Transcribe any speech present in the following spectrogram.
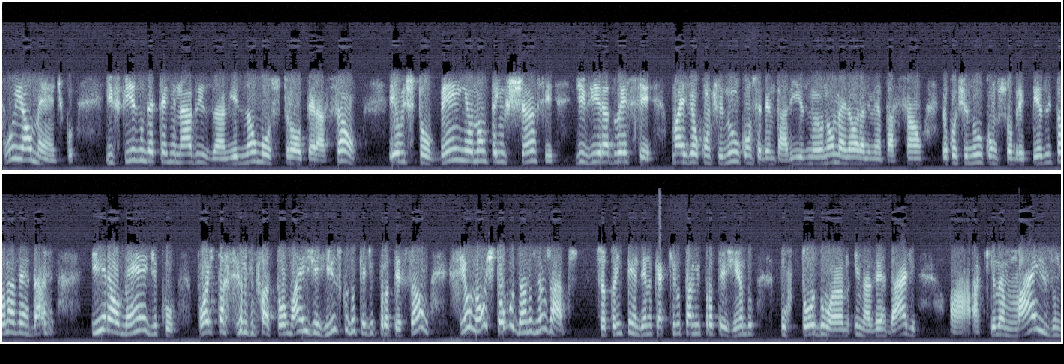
fui ao médico e fiz um determinado exame e ele não mostrou alteração, eu estou bem, eu não tenho chance de vir adoecer. Mas eu continuo com sedentarismo, eu não melhoro a alimentação, eu continuo com sobrepeso. Então, na verdade, ir ao médico pode estar sendo um fator mais de risco do que de proteção se eu não estou mudando os meus hábitos. Se eu estou entendendo que aquilo está me protegendo por todo o ano. E, na verdade, aquilo é mais um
